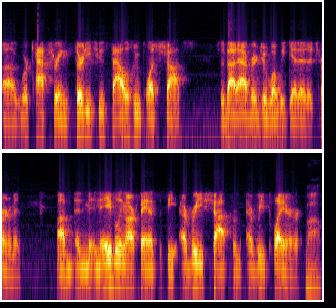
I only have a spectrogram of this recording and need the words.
uh, we're capturing 32,000 plus shots is about average of what we get at a tournament. Um, and enabling our fans to see every shot from every player, wow.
